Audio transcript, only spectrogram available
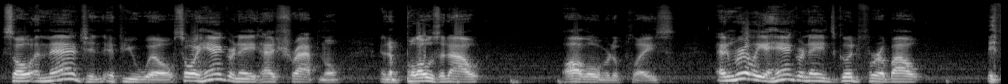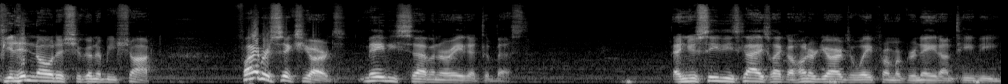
so imagine, if you will, so a hand grenade has shrapnel and it blows it out all over the place. And really, a hand grenade's good for about, if you didn't notice, you're going to be shocked. Five or six yards, maybe seven or eight at the best. And you see these guys like 100 yards away from a grenade on TV,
